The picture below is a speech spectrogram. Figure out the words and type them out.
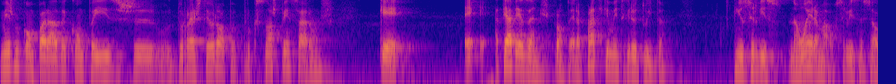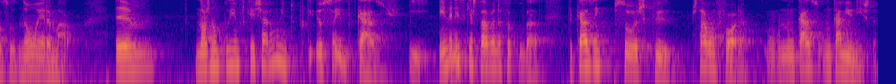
mesmo comparada com países uh, do resto da Europa. Porque se nós pensarmos que é, é, até há 10 anos, pronto, era praticamente gratuita e o serviço não era mau, o Serviço Nacional de Saúde não era mau, um, nós não podíamos queixar muito, porque eu sei de casos e ainda nem sequer estava na faculdade, de casos em que pessoas que estavam fora, num caso, um camionista,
